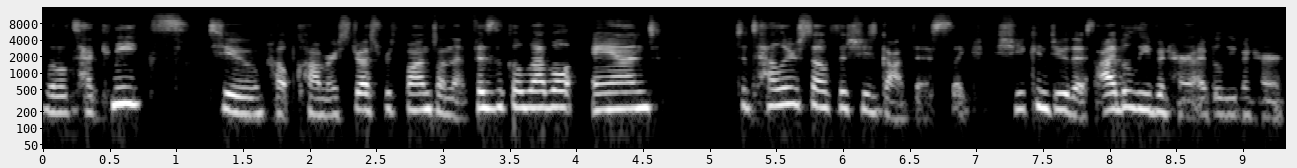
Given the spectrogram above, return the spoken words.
little techniques to help calm her stress response on that physical level and to tell herself that she's got this like she can do this. I believe in her. I believe in her.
